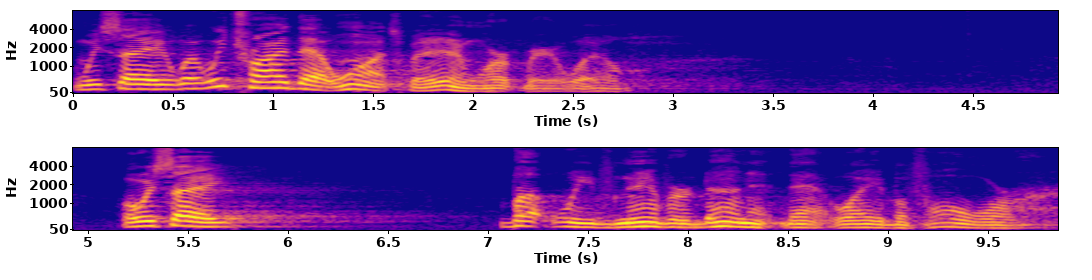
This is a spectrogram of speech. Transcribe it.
And we say, well, we tried that once, but it didn't work very well. Or we say, but we've never done it that way before.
